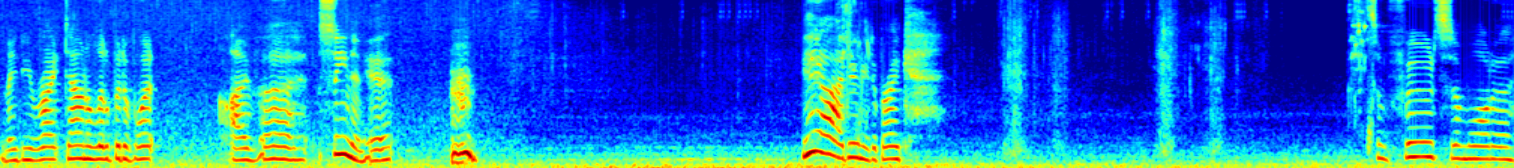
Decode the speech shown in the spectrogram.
Maybe write down a little bit of what I've uh, seen in here. yeah, I do need a break. Some food, some water.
